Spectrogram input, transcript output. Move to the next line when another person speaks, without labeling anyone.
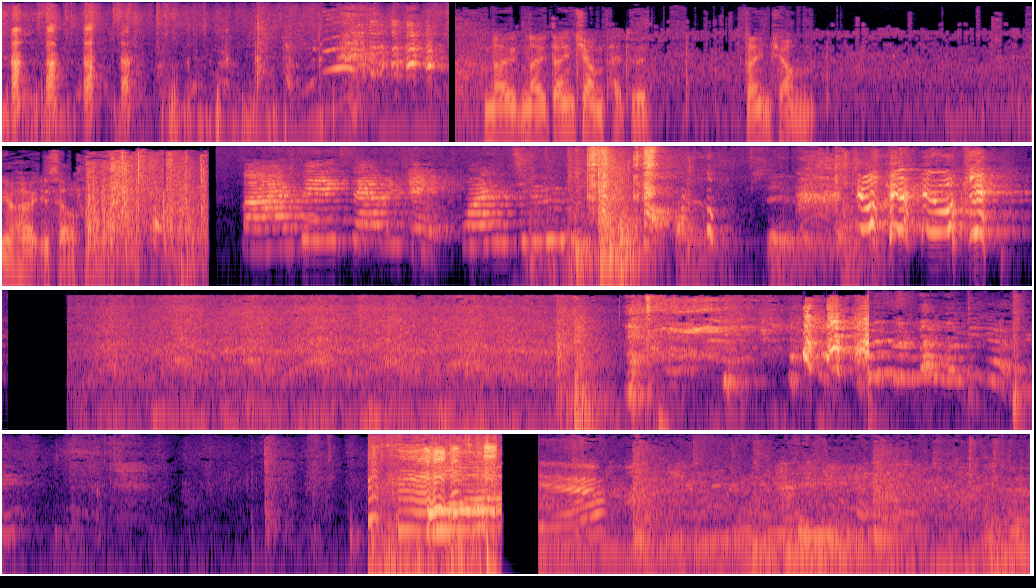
no, no, don't jump, Edward. Don't jump. You'll hurt yourself.
Five, six, seven, eight. One, two.
Yeah,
